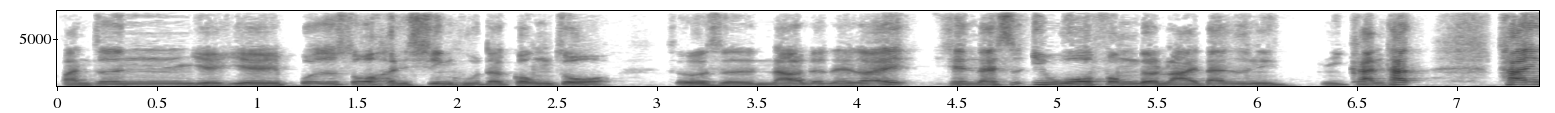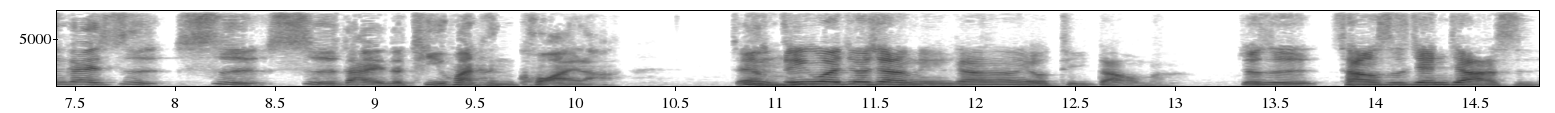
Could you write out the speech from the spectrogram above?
反正也也不是说很辛苦的工作，是不是？然后就等于说，哎，现在是一窝蜂的来，但是你你看他，他应该是世世代的替换很快啦，这样。因为就像你刚刚有提到嘛，就是长时间驾驶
